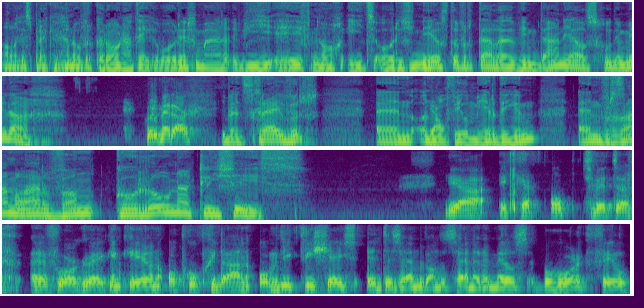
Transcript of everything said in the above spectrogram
alle gesprekken gaan over corona tegenwoordig, maar wie heeft nog iets origineels te vertellen? Wim Daniels, goedemiddag. Goedemiddag. Je bent schrijver en ja. nog veel meer dingen en verzamelaar van corona-clichés. Ja, ik heb op Twitter uh, vorige week een keer een oproep gedaan om die clichés in te zenden, want het zijn er inmiddels behoorlijk veel.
